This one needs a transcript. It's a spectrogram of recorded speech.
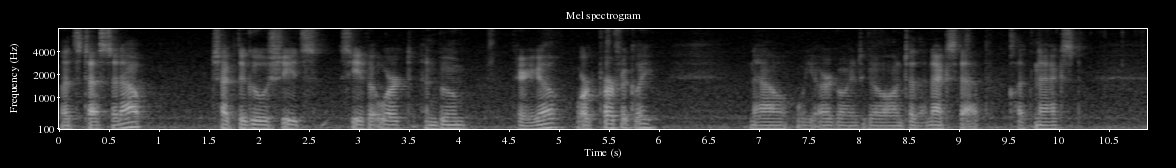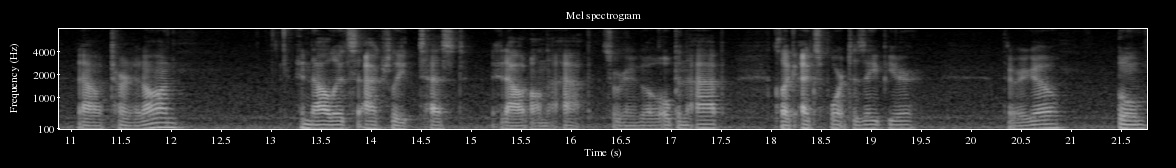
let's test it out check the Google Sheets, see if it worked, and boom, there you go, worked perfectly. Now we are going to go on to the next step. Click next. Now turn it on. And now let's actually test it out on the app. So we're gonna go open the app, click export to Zapier. There we go. Boom.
